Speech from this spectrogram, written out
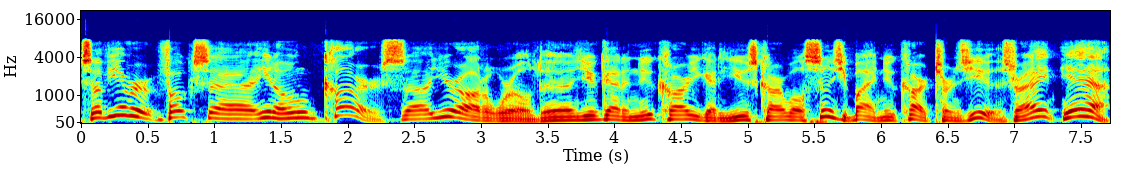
So have you ever, folks, uh, you know, cars, uh, your auto world, uh, you got a new car, you got a used car. Well, as soon as you buy a new car, it turns used, right? Yeah.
